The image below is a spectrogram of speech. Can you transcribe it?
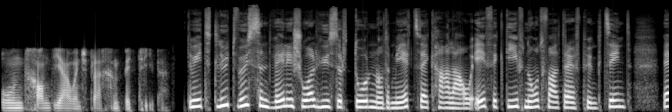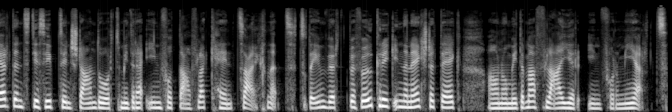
und kann die auch entsprechend betreiben. Damit die Leute wissen, welche Schulhäuser, Turn- oder Mehrzweckhallen auch effektiv Notfalltreffpunkte sind, werden die 17 Standorte mit einer Infotafel gekennzeichnet. Zudem wird die Bevölkerung in den nächsten Tagen auch noch mit einem Flyer informiert.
